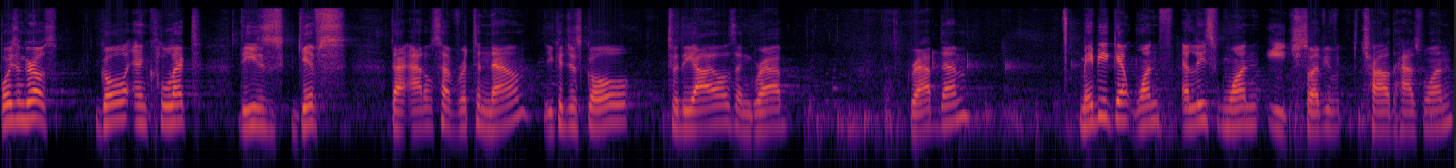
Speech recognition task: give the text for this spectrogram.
boys and girls, go and collect these gifts that adults have written down. You could just go to the aisles and grab grab them. Maybe get one, at least one each. So every child has one.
